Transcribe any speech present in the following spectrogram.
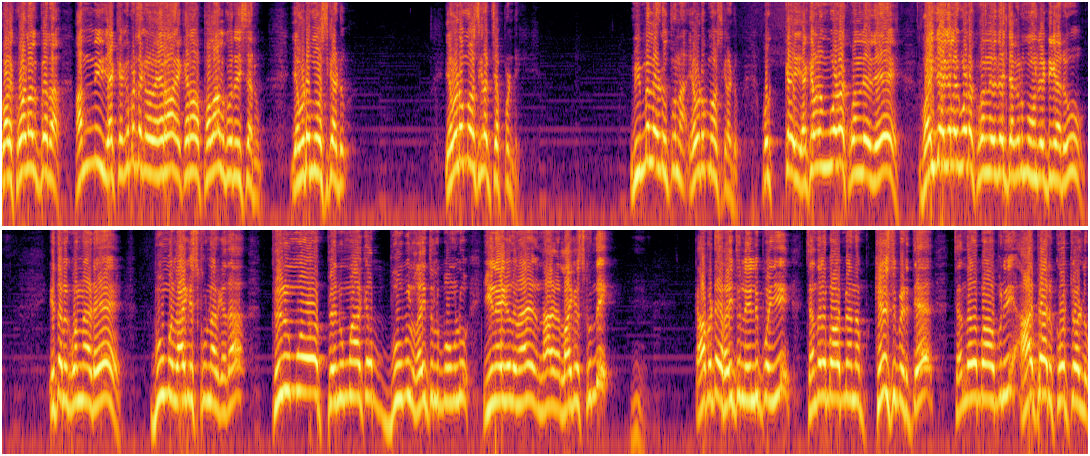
వాళ్ళ కోడల పేర అన్ని ఎక్కకపోతే అక్కడ ఎరా ఎకరాల పొలాలు కొనేశారు. ఎవడో మోసగాడు. ఎవడ మోసగాడు చెప్పండి. మిమ్మల్ని అడుగుతున్నా ఎవడో మోసగాడు. ఒక్క ఎకరం కూడా కొనలేదే వైజాగ్లో కూడా కొనలేదే జగన్మోహన్ రెడ్డి గారు. ఇతను కొన్నాడే భూములు లాగేసుకున్నారు కదా పెనుమో పెనుమాక భూములు రైతుల భూములు ఈయన కదా లాగేసుకుంది. కాబట్టి రైతులు వెళ్ళిపోయి చంద్రబాబు మీద కేసు పెడితే చంద్రబాబుని ఆపారు కోర్టు వాళ్ళు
